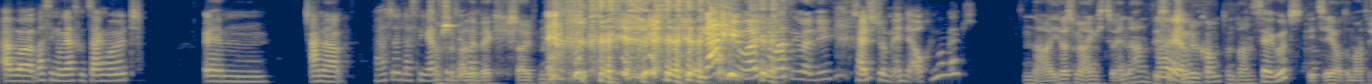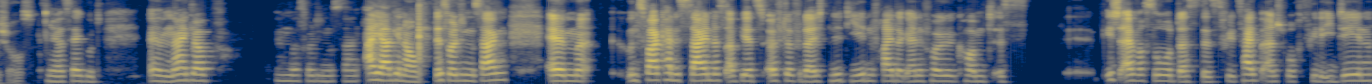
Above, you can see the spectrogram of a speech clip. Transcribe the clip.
aber was ich nur ganz kurz sagen wollte, ähm, Anna, warte, lass mich Das ganz haben kurz schon alle weggeschalten. Nein, ich wollte nur was überlegen. Schaltest du am Ende auch immer weg? Na, ich höre es mir eigentlich zu Ende an, bis Ah, der ja. Jingle kommt und dann Sehr gut. geht es eh automatisch aus. Ja, sehr gut. Ähm, nein, ich glaube, irgendwas wollte ich nur sagen. Ah ja, genau, das wollte ich nur sagen. Ähm, und zwar kann es sein, dass ab jetzt öfter vielleicht nicht jeden Freitag eine Folge kommt. Es äh, ist einfach so, dass das viel Zeit beansprucht, viele Ideen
